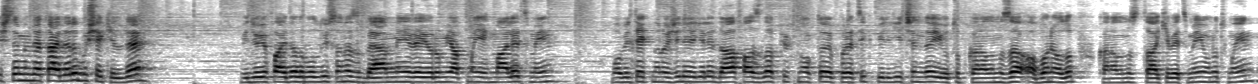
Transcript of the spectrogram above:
İşlemin detayları bu şekilde. Videoyu faydalı bulduysanız beğenmeyi ve yorum yapmayı ihmal etmeyin. Mobil teknoloji ile ilgili daha fazla püf nokta ve pratik bilgi için de YouTube kanalımıza abone olup kanalımızı takip etmeyi unutmayın.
